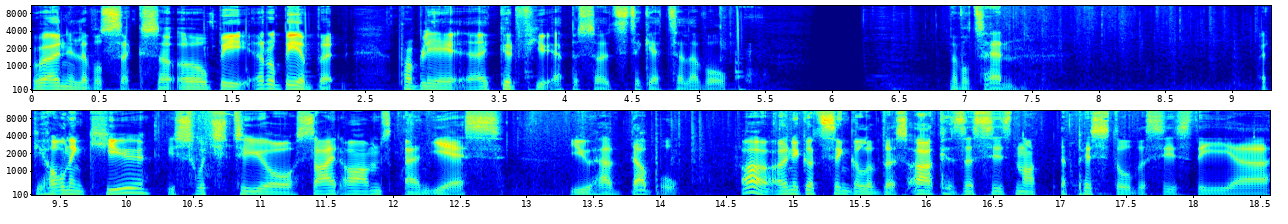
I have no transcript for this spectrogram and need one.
We're only level 6, so it'll be it'll be a bit. Probably a, a good few episodes to get to level level 10. If you're holding Q, you switch to your sidearms, and yes, you have double. Oh, only got single of this. Oh, because this is not a pistol, this is the... Uh,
